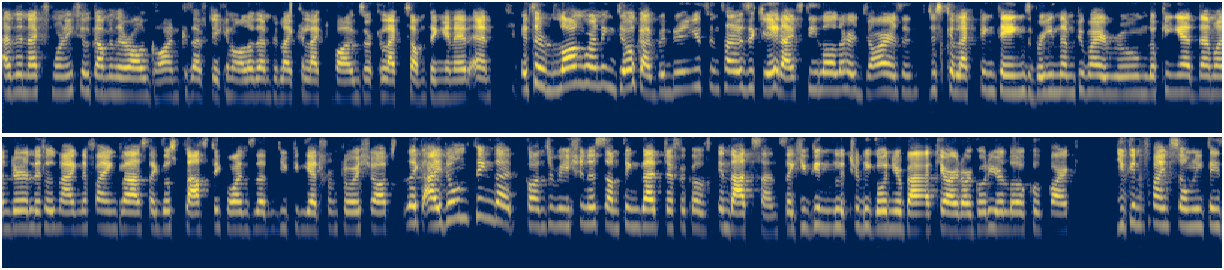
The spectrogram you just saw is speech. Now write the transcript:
and the next morning she'll come and they're all gone because I've taken all of them to like collect bugs or collect something in it. And it's a long running joke. I've been doing it since I was a kid. I steal all of her jars and just collecting things, bringing them to my room, looking at them under a little magnifying glass, like those plastic ones that you can get from toy shops. Like, I don't think that conservation is something that difficult in that sense. Like, you can literally go in your backyard or go to your local park you can find so many things.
